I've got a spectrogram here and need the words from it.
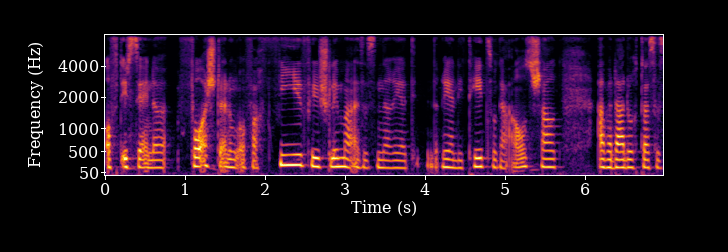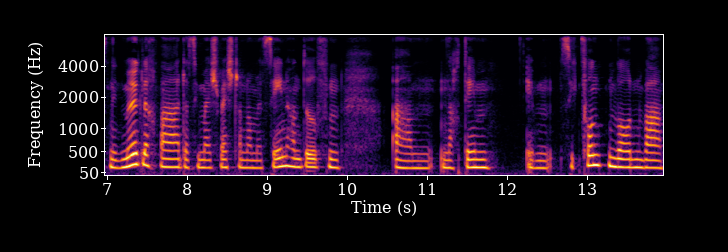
oft ist es ja in der Vorstellung einfach viel, viel schlimmer, als es in der Realität sogar ausschaut. Aber dadurch, dass es nicht möglich war, dass sie meine Schwester nochmal sehen haben dürfen, ähm, nachdem eben sie gefunden worden war,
